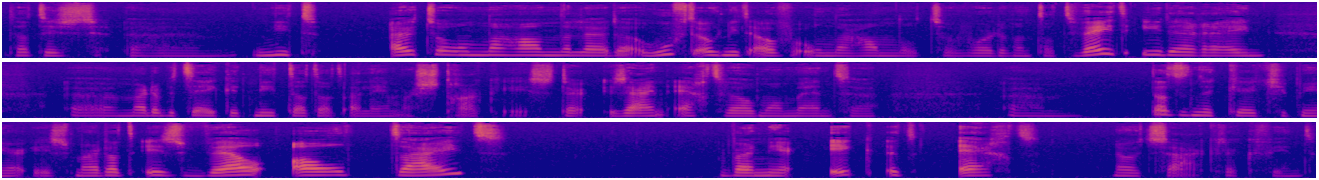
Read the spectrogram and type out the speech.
dat is uh, niet uit te onderhandelen. Er hoeft ook niet over onderhandeld te worden, want dat weet iedereen. Uh, maar dat betekent niet dat dat alleen maar strak is. Er zijn echt wel momenten um, dat het een keertje meer is. Maar dat is wel altijd wanneer ik het echt noodzakelijk vind.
